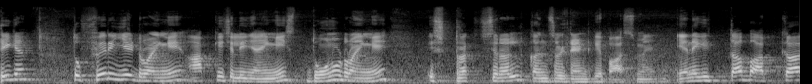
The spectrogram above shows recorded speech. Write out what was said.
ठीक है? तो फिर ये ड्राइंगें आपकी चली जाएँगी, दोनों ड्राइंगें स्ट्रक्चरल कंसल्टेंट के पास में। यानी कि तब आपका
